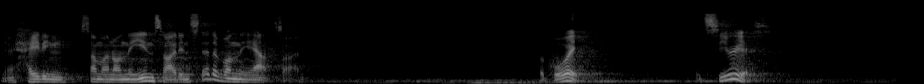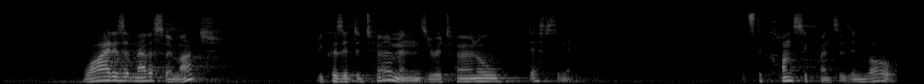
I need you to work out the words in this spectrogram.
you know, hating someone on the inside instead of on the outside. Boy, it's serious. Why does it matter so much? because it determines your eternal destiny. It's the consequences involved.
